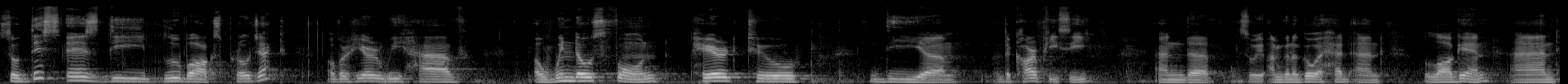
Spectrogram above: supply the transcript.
So this is the Blue Box project. Over here we have a Windows phone paired to the um, the car PC, and uh, so I'm gonna go ahead and log in, and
